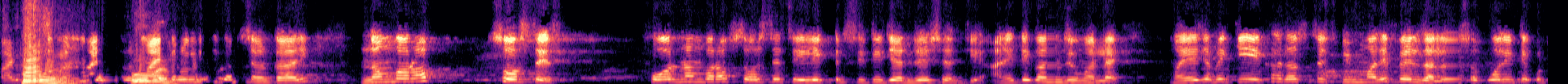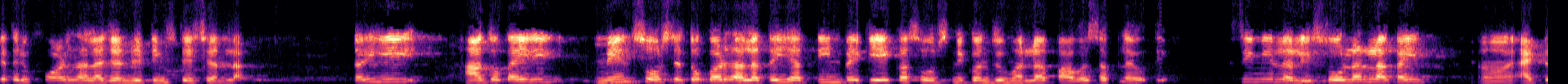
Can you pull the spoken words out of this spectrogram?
Ma'am. हो, ma'am. microgrid number of sources. Four number of sources electricity जनरेशनची आणि ते कन्झ्युमरला आहे. मग याच्यापैकी एखादं सिस्टीममध्ये फेल झालं. सपोज इथे कुठेतरी फॉल्ट झाला जनरेटिंग स्टेशनला तर ही हा जो काही मेन सोर्स आहे तो कट झाला तर ह्या तीन पैकी एका सोर्सने कन्झ्युमरला पॉवर सप्लाय होते. सिमिलरली सोलरला काही ऍट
